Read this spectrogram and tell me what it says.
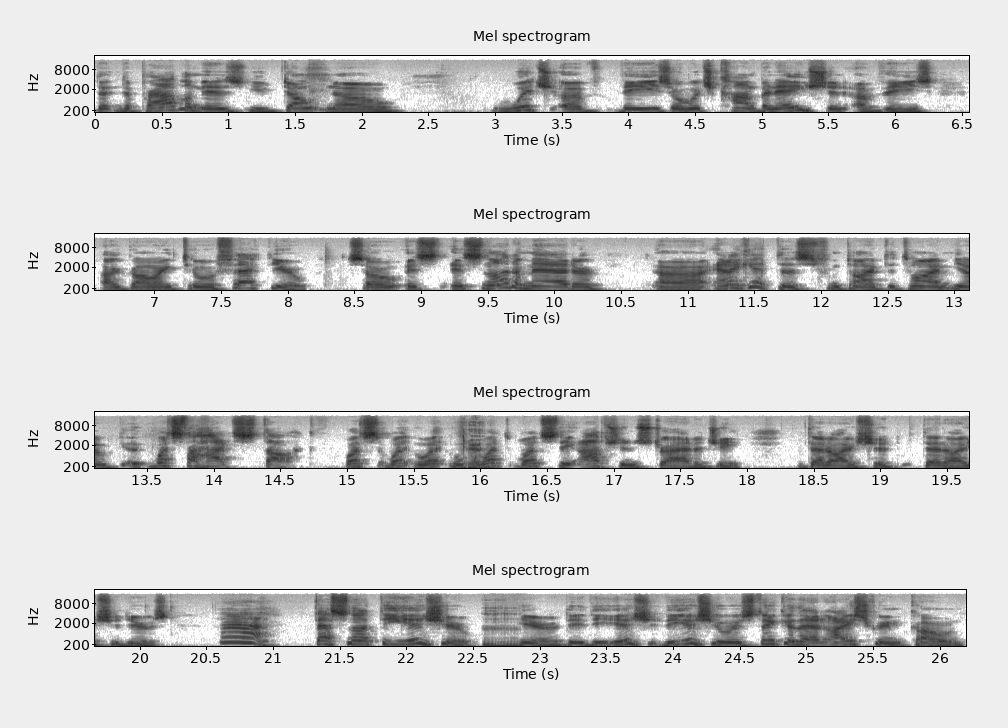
the the problem is you don't know which of these or which combination of these are going to affect you. So it's it's not a matter, uh, and I get this from time to time. You know, what's the hot stock? What's what what what what's the option strategy that I should that I should use? Ah, that's not the issue mm-hmm. here. The, the issue the issue is think of that ice cream cone,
